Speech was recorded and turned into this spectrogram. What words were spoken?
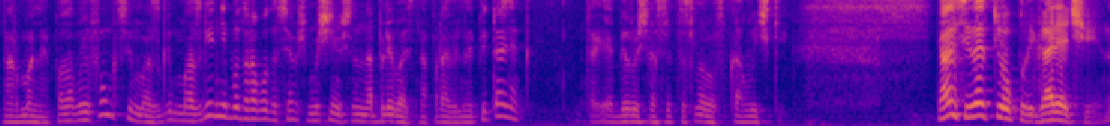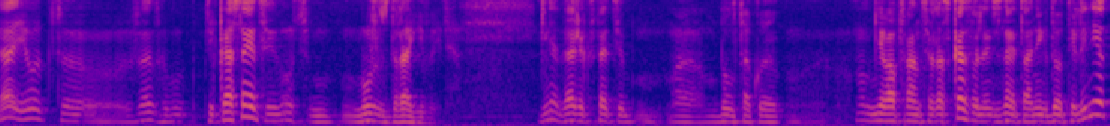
нормальной половой функции, мозги, мозги не будут работать, всем, что мужчине всегда наплевать на правильное питание, я беру сейчас это слово в кавычки. И он всегда теплый, горячий, да, и вот э, прикасается, и ну, муж вздрагивает. Мне даже, кстати, э, был такой, ну, мне во Франции рассказывали, не знаю, это анекдот или нет,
